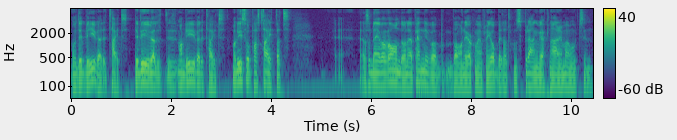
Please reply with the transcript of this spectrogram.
och det blir ju väldigt tight. Det blir ju väldigt, man blir ju väldigt tight. Man blir ju så pass tight att... Alltså när jag var van då, när Penny var barn och jag kom hem från jobbet, att hon sprang med öppna armar mot sin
